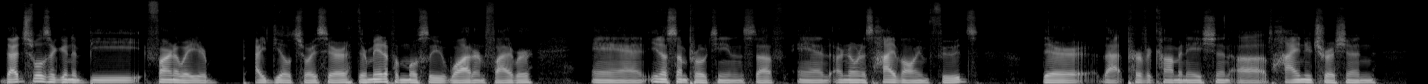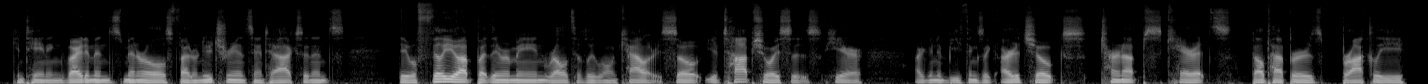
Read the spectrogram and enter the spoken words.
vegetables are going to be far and away your ideal choice here. They're made up of mostly water and fiber and you know some protein and stuff and are known as high volume foods. They're that perfect combination of high nutrition containing vitamins, minerals, phytonutrients, antioxidants. They will fill you up but they remain relatively low in calories. So your top choices here are going to be things like artichokes, turnips, carrots, bell peppers, broccoli,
